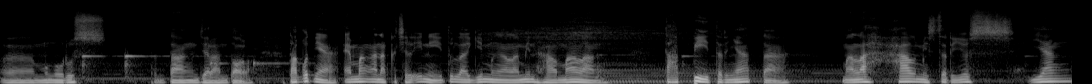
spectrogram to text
e, mengurus tentang jalan tol. Takutnya emang anak kecil ini itu lagi mengalami hal malang. Tapi ternyata malah hal misterius yang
